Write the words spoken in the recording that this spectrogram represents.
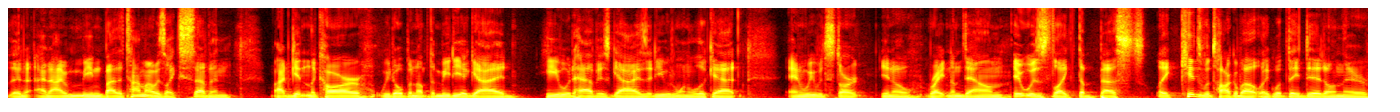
And, and I mean, by the time I was like seven, I'd get in the car, we'd open up the media guide. He would have his guys that he would want to look at, and we would start, you know, writing them down. It was like the best. Like kids would talk about like what they did on their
